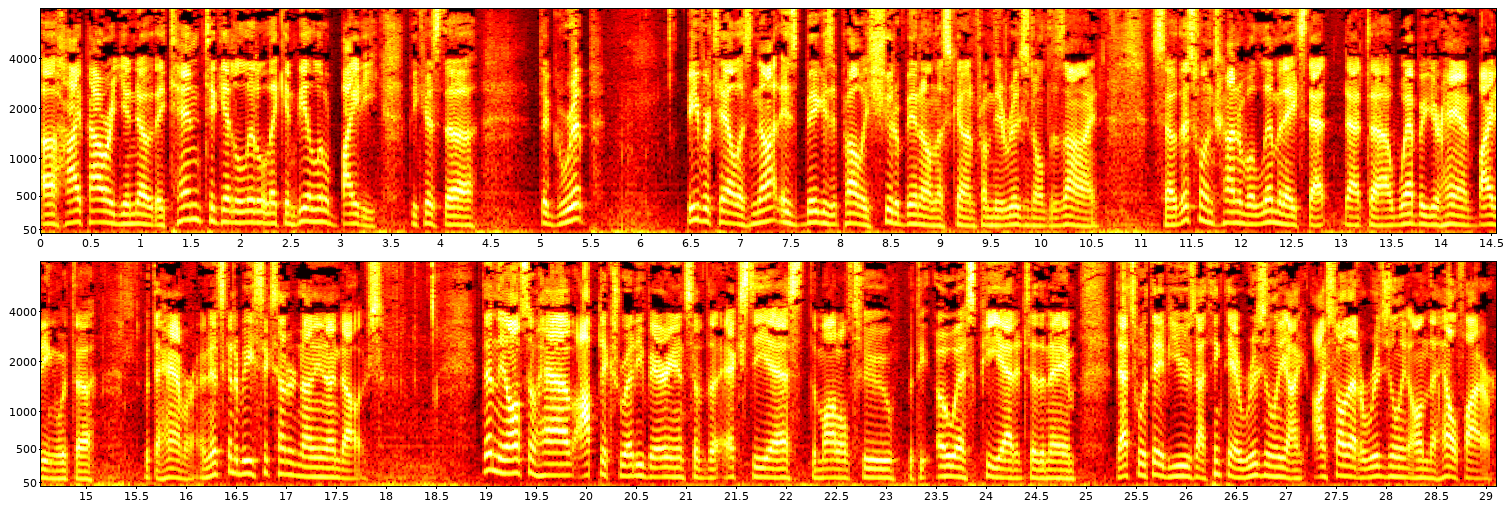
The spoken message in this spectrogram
a high power, you know they tend to get a little, they can be a little bitey because the the grip beaver tail is not as big as it probably should have been on this gun from the original design. So this one kind of eliminates that that uh, web of your hand biting with the with the hammer, and it's going to be six hundred ninety nine dollars. Then they also have optics ready variants of the XDS, the Model 2 with the OSP added to the name. That's what they've used. I think they originally, I, I saw that originally on the Hellfire,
